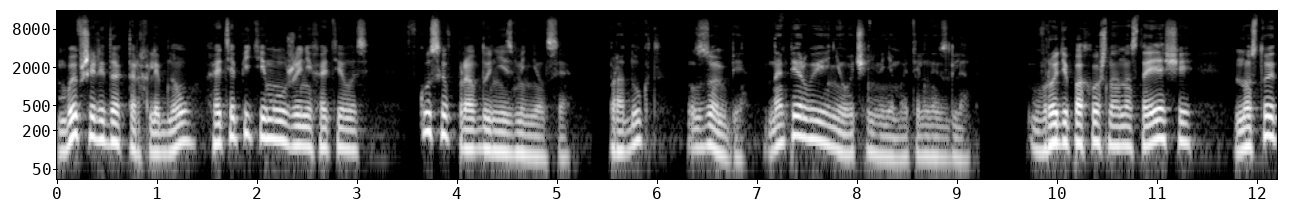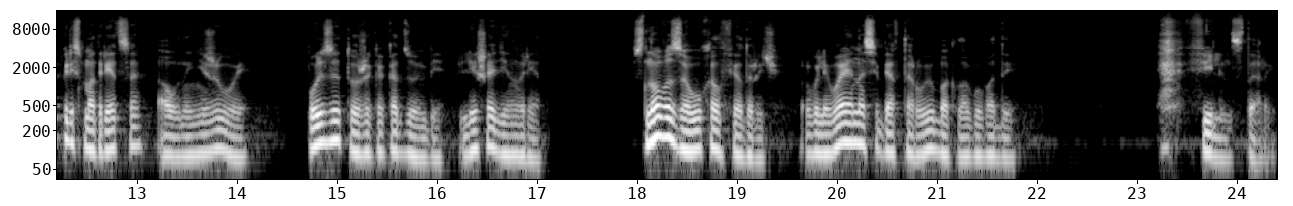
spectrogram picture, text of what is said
Бывший редактор хлебнул, хотя пить ему уже не хотелось. Вкус и вправду не изменился. Продукт – зомби, на первый не очень внимательный взгляд. Вроде похож на настоящий, но стоит присмотреться, а он и не живой. Польза тоже как от зомби, лишь один вред. Снова заухал Федорович, выливая на себя вторую баклагу воды. Филин старый.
